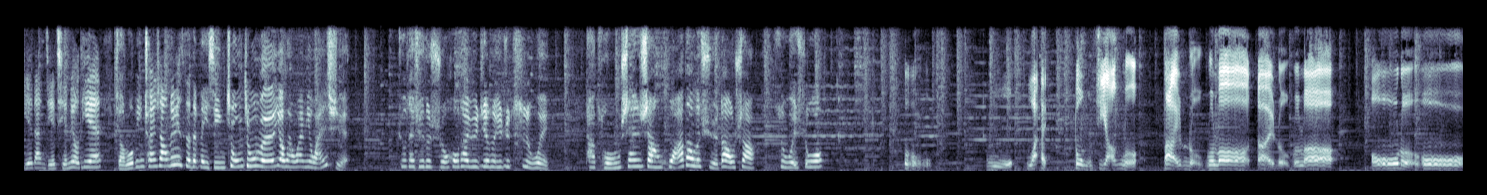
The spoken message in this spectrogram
耶诞节前六天，小罗宾穿上绿色的背心，冲出门要到外面玩雪。就在这个时候，他遇见了一只刺猬，他从山上滑到了雪道上。刺猬说：“哦，我喂。”冻僵了，太冷了啦，太冷了啦，好冷哦！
